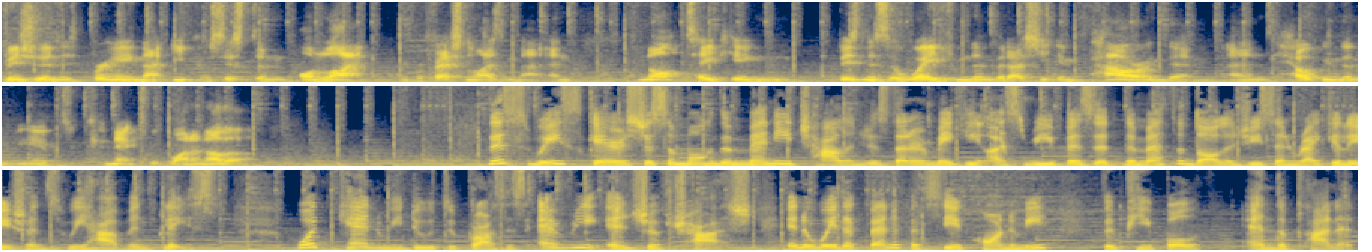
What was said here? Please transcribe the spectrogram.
vision is bringing that ecosystem online and professionalizing that and not taking business away from them, but actually empowering them and helping them being able to connect with one another. This waste scare is just among the many challenges that are making us revisit the methodologies and regulations we have in place. What can we do to process every inch of trash in a way that benefits the economy, the people, and the planet?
